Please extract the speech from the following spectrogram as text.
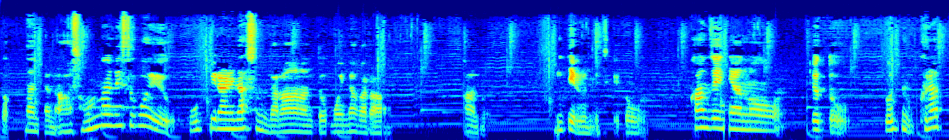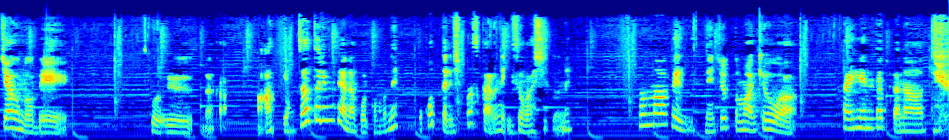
そうなんだろうな、あ、そんなにすごい大っぴらに出すんだなぁなんて思いながら、あの、見てるんですけど、完全にあの、ちょっと、どうしても食らっちゃうので、そういう、なんか、あ、八つ当たりみたいなこともね、起こったりしますからね、忙しいとね。そんなわけでですね、ちょっとまあ今日は大変だったなっていう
